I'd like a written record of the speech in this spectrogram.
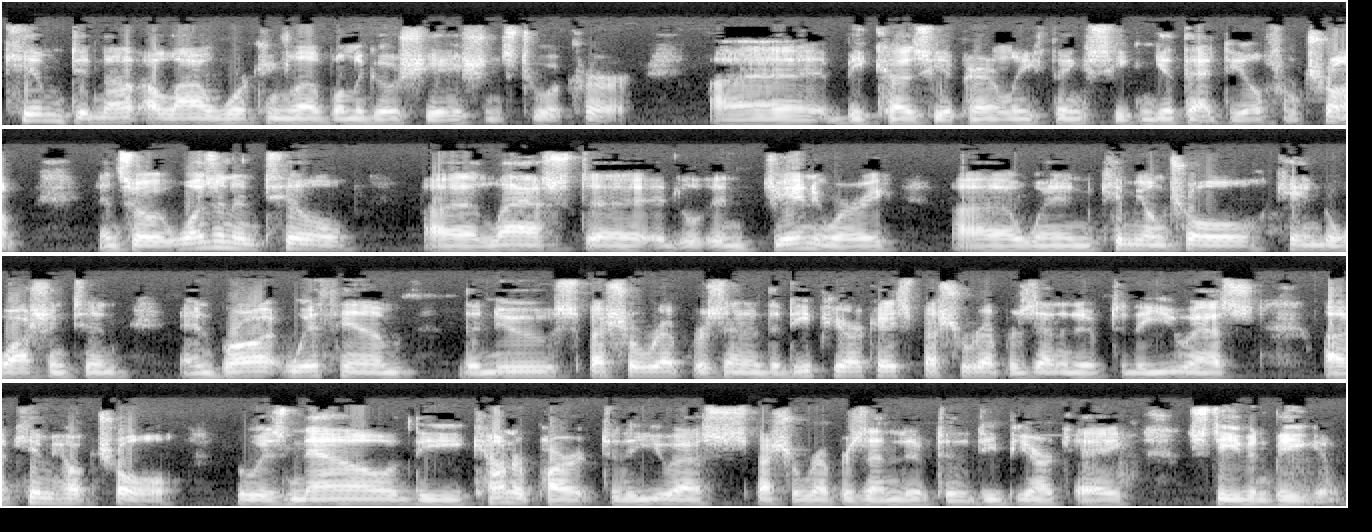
Kim did not allow working level negotiations to occur. Uh, because he apparently thinks he can get that deal from Trump. And so it wasn't until uh, last uh, in January when Kim Jong Chol came to Washington and brought with him the new special representative, the DPRK special representative to the U.S., uh, Kim Hyok Chol, who is now the counterpart to the U.S. special representative to the DPRK, Stephen Biegun.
